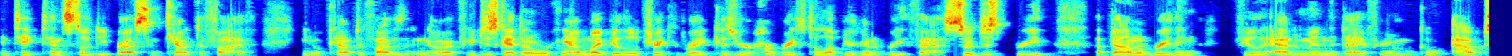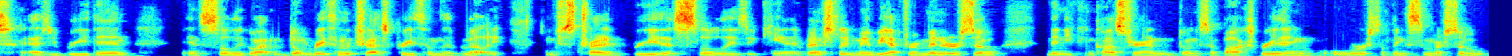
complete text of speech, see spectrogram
and take ten slow deep breaths, and count to five. You know, count to five. Now, if you just got done working out, it might be a little tricky, right? Because your heart rate's still up, you're going to breathe fast. So just breathe abdominal breathing Feel the abdomen, the diaphragm go out as you breathe in and slowly go out. Don't breathe from the chest, breathe from the belly. and just try to breathe as slowly as you can. Eventually, maybe after a minute or so, then you can concentrate on doing some box breathing or something similar. So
